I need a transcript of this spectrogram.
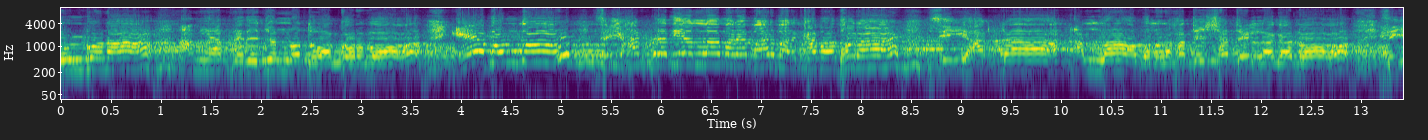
বলব না, আমি আপনাদের জন্য দোয়া করব। এ বন্ধু সেই হাতটা দিয়ে আল্লাহ মানে বারবার কাবা ধরা সেই হাতটা আল্লাহ বলার হাতের সাথে লাগানো। সেই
